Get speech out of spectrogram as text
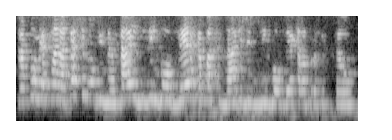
para começar até a se movimentar e desenvolver a capacidade de desenvolver aquela profissão,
